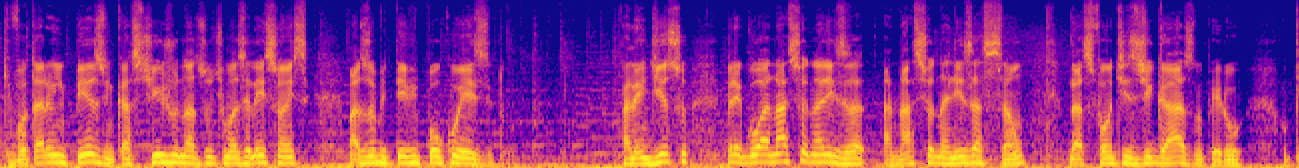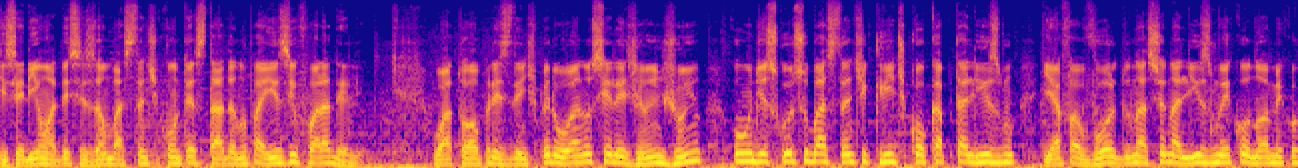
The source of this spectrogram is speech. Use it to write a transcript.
que votaram em peso em Castillo nas últimas eleições, mas obteve pouco êxito. Além disso, pregou a, nacionaliza a nacionalização das fontes de gás no Peru, o que seria uma decisão bastante contestada no país e fora dele. O atual presidente peruano se elegeu em junho com um discurso bastante crítico ao capitalismo e a favor do nacionalismo econômico,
